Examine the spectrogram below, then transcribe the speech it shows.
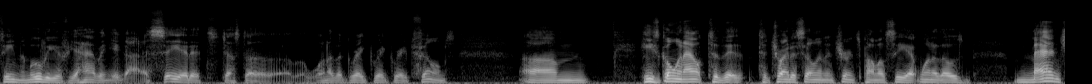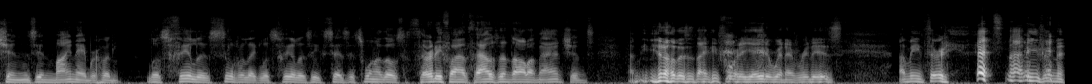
seen the movie, if you haven't, you got to see it. It's just a, one of the great, great, great films. Um, he's going out to the to try to sell an insurance policy at one of those mansions in my neighborhood Los Feliz, Silver Lake, Los Feliz, he says it's one of those $35,000 mansions. I mean, you know, this is 1948 or whenever it is. I mean, 30, that's not even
